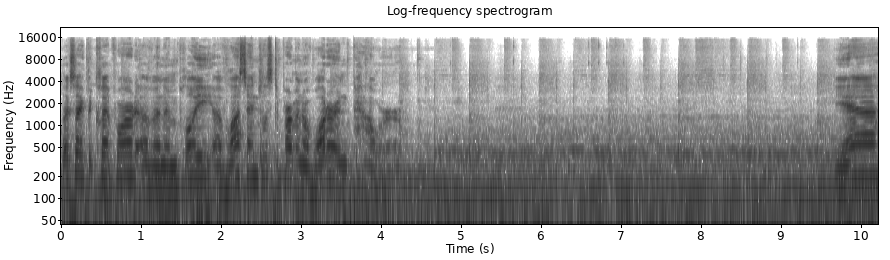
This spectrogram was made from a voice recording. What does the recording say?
Looks like the clipboard of an employee of Los Angeles Department of Water and Power. Yeah.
